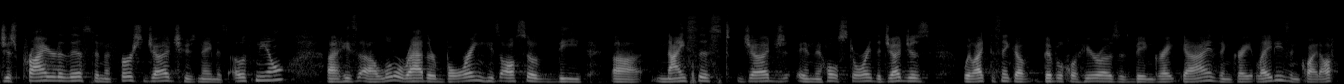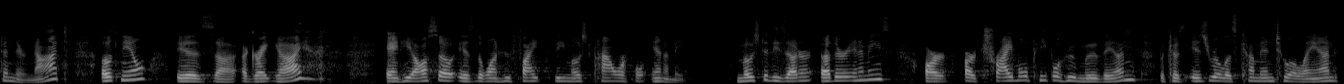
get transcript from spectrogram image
just prior to this in the first judge, whose name is Othniel. Uh, he's a little rather boring. He's also the uh, nicest judge in the whole story. The judges, we like to think of biblical heroes as being great guys and great ladies, and quite often they're not. Othniel is uh, a great guy, and he also is the one who fights the most powerful enemy. Most of these other, other enemies are, are tribal people who move in because Israel has come into a land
